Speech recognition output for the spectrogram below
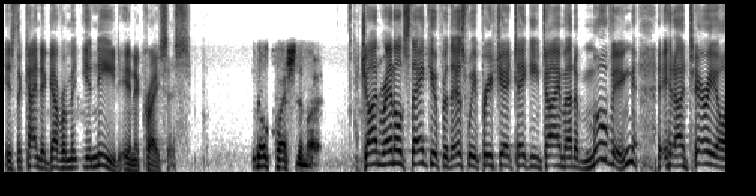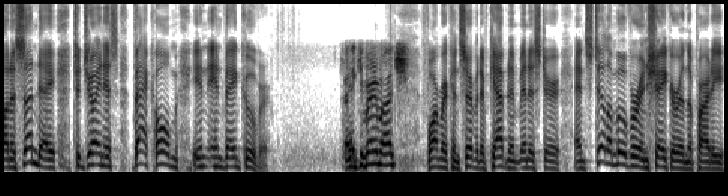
is the kind of government you need in a crisis. No question about it. John Reynolds, thank you for this. We appreciate taking time out of moving in Ontario on a Sunday to join us back home in, in Vancouver. Thank you very much. Former Conservative Cabinet Minister and still a mover and shaker in the party,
